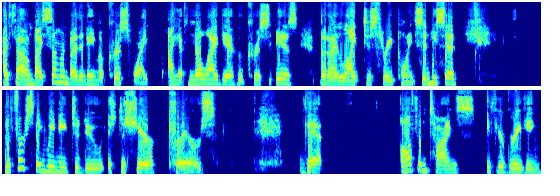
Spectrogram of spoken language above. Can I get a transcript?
i found by someone by the name of chris white. I have no idea who chris is but i liked his three points. And he said the first thing we need to do is to share prayers that oftentimes if you're grieving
